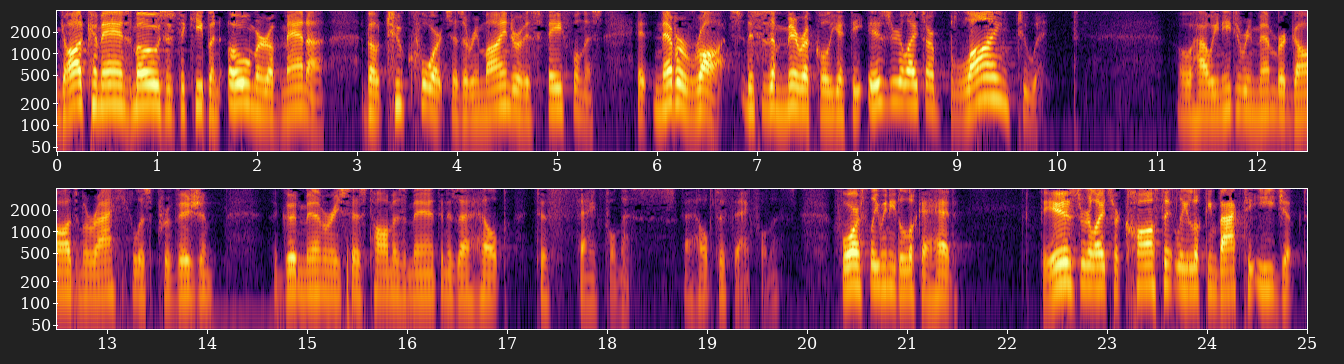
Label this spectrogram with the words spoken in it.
God commands Moses to keep an omer of manna, about two quarts, as a reminder of his faithfulness. It never rots. This is a miracle, yet the Israelites are blind to it. Oh, how we need to remember God's miraculous provision. A good memory, says Thomas Manton, is a help to thankfulness. A help to thankfulness. Fourthly, we need to look ahead. The Israelites are constantly looking back to Egypt.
